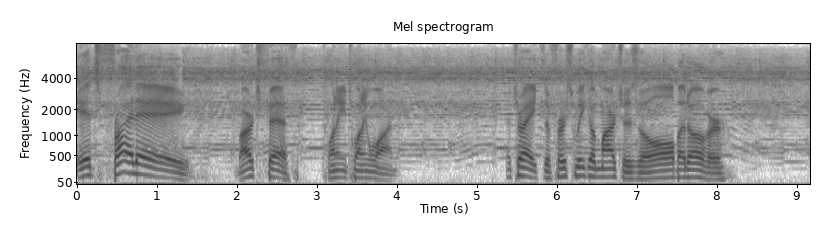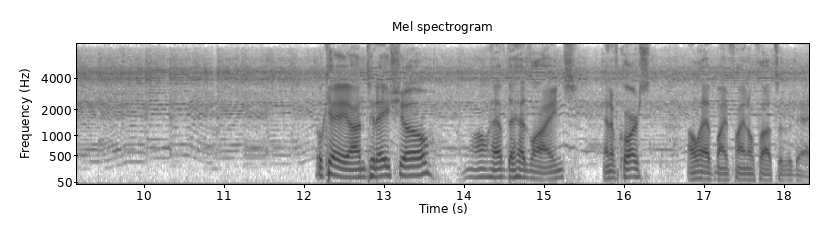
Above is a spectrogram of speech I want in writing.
It's Friday, March 5th, 2021. That's right, the first week of March is all but over. Okay, on today's show, I'll have the headlines, and of course, I'll have my final thoughts of the day.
